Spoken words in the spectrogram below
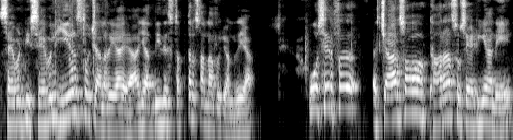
77 ਇਅਰਸ ਤੋਂ ਚੱਲ ਰਿਹਾ ਹੈ ਆਜ਼ਾਦੀ ਦੇ 77 ਸਾਲਾਂ ਤੋਂ ਚੱਲ ਰਿਹਾ। ਉਹ ਸਿਰਫ 418 ਸੁਸਾਇਟੀਆਂ ਨੇ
